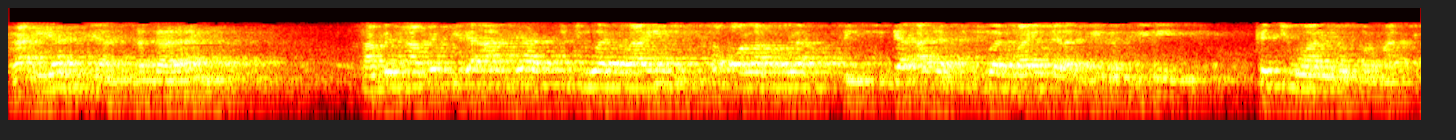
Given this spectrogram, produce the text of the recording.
rakyatnya, negaranya. Sampai-sampai tidak ada tujuan lain seolah-olah tidak ada tujuan lain dalam hidup ini kecuali reformasi.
